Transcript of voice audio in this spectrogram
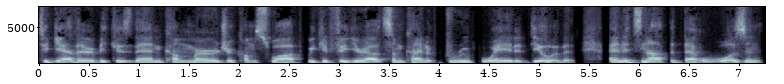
together because then come merge or come swap, we could figure out some kind of group way to deal with it. And it's not that that wasn't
